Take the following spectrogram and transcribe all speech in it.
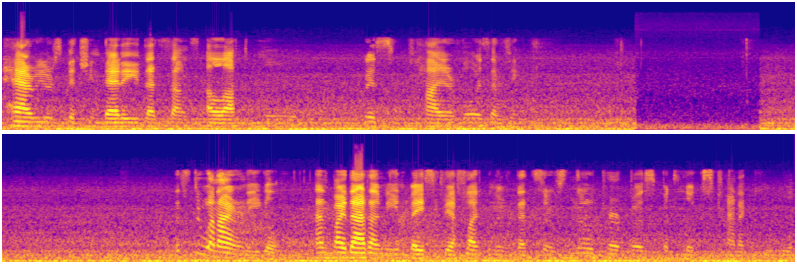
Harriers bitching Betty. That sounds a lot more crisp, higher voice, everything. Let's do an Iron Eagle. And by that I mean basically a flight maneuver that serves no purpose but looks kinda cool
